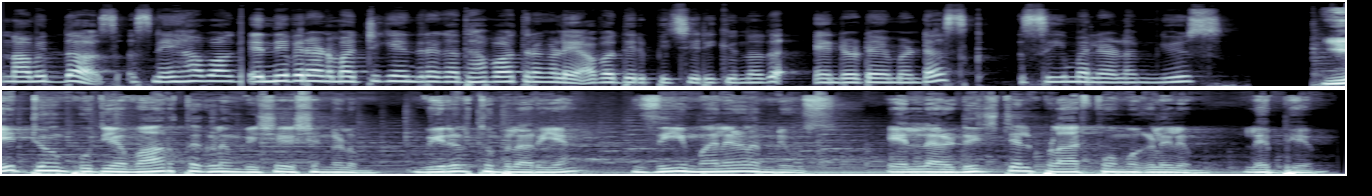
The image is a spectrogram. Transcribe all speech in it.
നമിത് ദാസ് സ്നേഹവാഗ് എന്നിവരാണ് മറ്റു കേന്ദ്ര കഥാപാത്രങ്ങളെ അവതരിപ്പിച്ചിരിക്കുന്നത്. Entertainment desk Zee Malayalam News. ഏറ്റവും പുതിയ വാർത്തകളും വിശേഷങ്ങളും വിരൽത്തുമ്പിലറിയാൻ സി മലയാളം ന്യൂസ് എല്ലാ ഡിജിറ്റൽ പ്ലാറ്റ്ഫോമുകളിലും ലഭ്യം.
